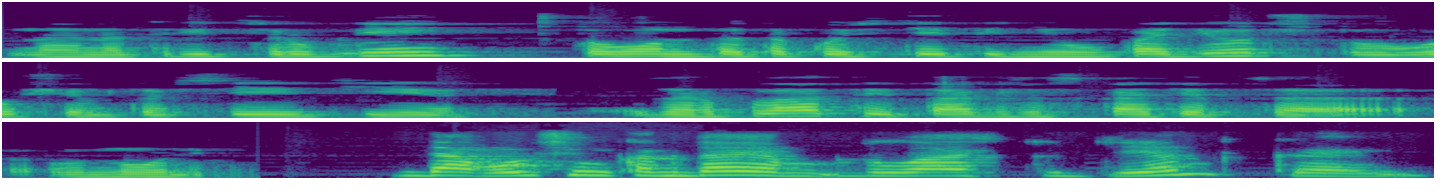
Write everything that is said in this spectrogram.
наверное, 30 рублей, что он до такой степени упадет, что, в общем-то, все эти зарплаты также скатятся в ноль. Да, в общем, когда я была студенткой,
